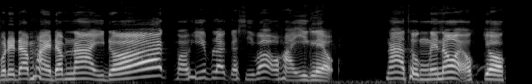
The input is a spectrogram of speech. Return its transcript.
บ่ได้ดำหายดำหน้าอีกดอกบาฮิบแล้วกะสีว่าเอาหายอีกแล้ว หน้าทงน้อยๆออกจอก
